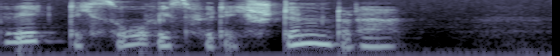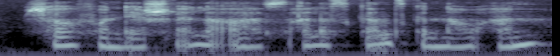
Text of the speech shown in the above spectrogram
Beweg dich so, wie es für dich stimmt oder schau von der Schwelle aus alles ganz genau an.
